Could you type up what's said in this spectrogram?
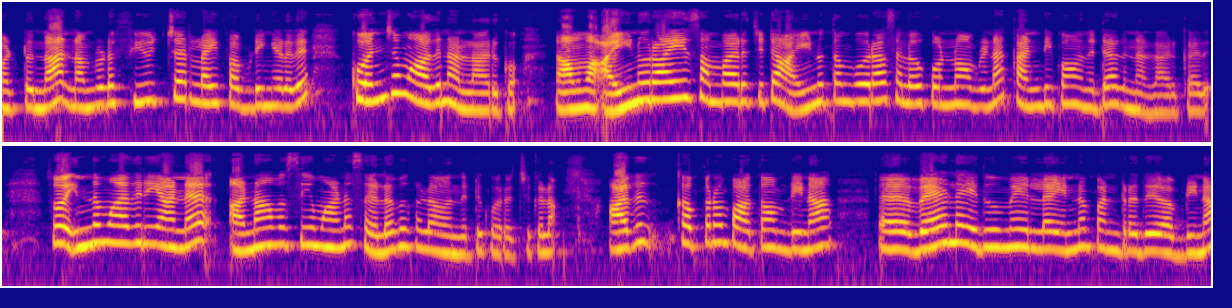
மட்டும்தான் நம்மளோட ஃபியூச்சர் லைஃப் அப்படிங்கிறது கொஞ்சமாவது நல்லாயிருக்கும் நம்ம ஐநூறுரூவாயே சம்பாரிச்சுட்டு ஐநூற்றம்பது ரூபா செலவு பண்ணோம் அப்படின்னா கண்டிப்பாக வந்துட்டு அது நல்லா இருக்காது. ஸோ இந்த மாதிரியான அனாவசியமான செலவுகளை வந்துட்டு குறைச்சிக்கலாம். அதுக்கப்புறம் பார்த்தோம் அப்படின்னா வேலை எதுவுமே இல்லை என்ன பண்ணுறது அப்படின்னா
